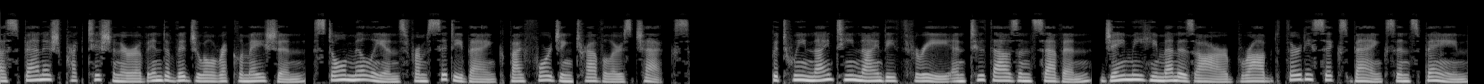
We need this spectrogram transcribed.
a Spanish practitioner of individual reclamation, stole millions from Citibank by forging travelers' checks. Between 1993 and 2007, Jaime Jimenez Arbe robbed 36 banks in Spain,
